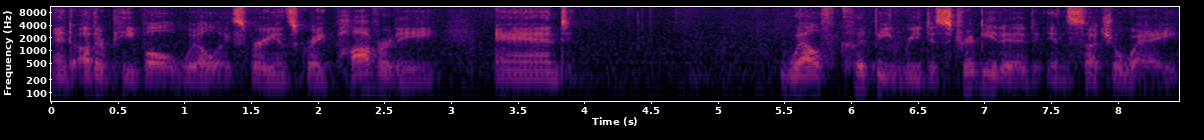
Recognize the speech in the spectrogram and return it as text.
and other people will experience great poverty, and wealth could be redistributed in such a way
